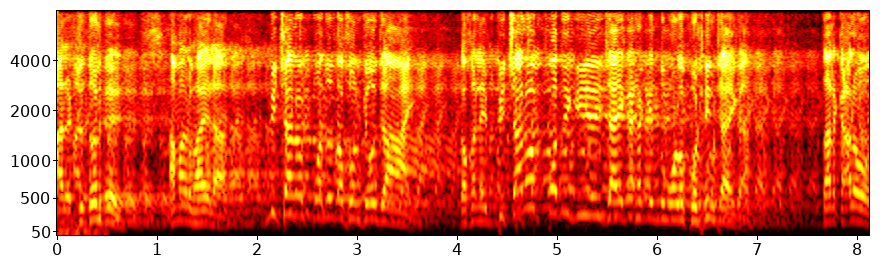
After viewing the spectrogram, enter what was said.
আর একটু ধরে আমার ভাইরা, বিচারক পদে তখন কেউ যায়, তখন এই বিচারক পদে গিয়ে এই জায়গাটা কিন্তু বড় কঠিন জায়গা। তার কারণ,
